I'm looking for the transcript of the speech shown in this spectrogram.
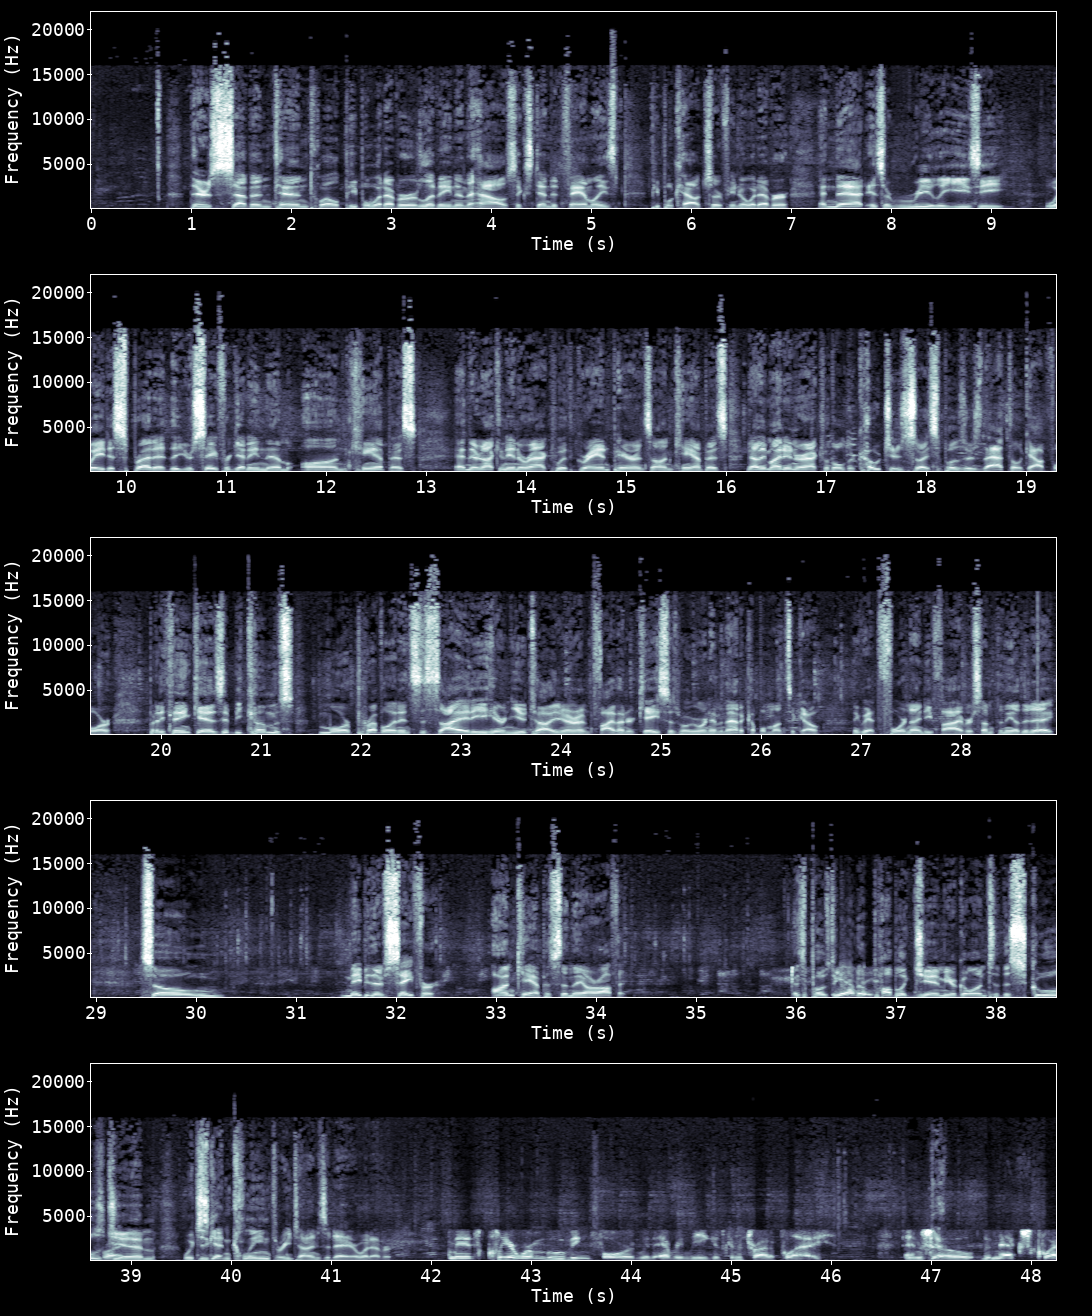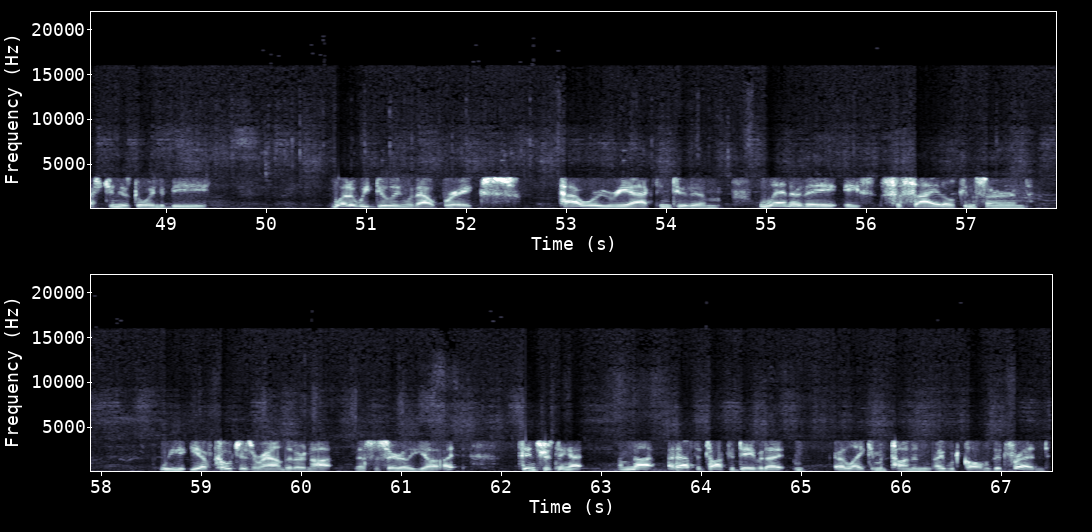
there's 7, 10, 12 people, whatever, living in the house, extended families, people couch surfing or whatever. And that is a really easy way to spread it that you're safer getting them on campus and they're not going to interact with grandparents on campus. Now, they might interact with older coaches, so I suppose there's that to look out for. But I think as it becomes more prevalent in society, here in Utah, you know, around 500 cases, well, we weren't having that a couple months ago. I think we had 495 or something the other day. So maybe they're safer on campus than they are off it. As opposed to Yeah, going to they- a public gym, you're going to the school's Right. gym, which is getting clean three times a day or whatever. I mean, it's clear we're moving forward with every league is going to try to play. And so the next question is going to be what are we doing with outbreaks? How are we reacting to them? When are they a societal concern? We you have coaches around that are not necessarily young. I, it's interesting. I, I'm not. I'd have to talk to David. I I like him a ton, and I would call him a good friend.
